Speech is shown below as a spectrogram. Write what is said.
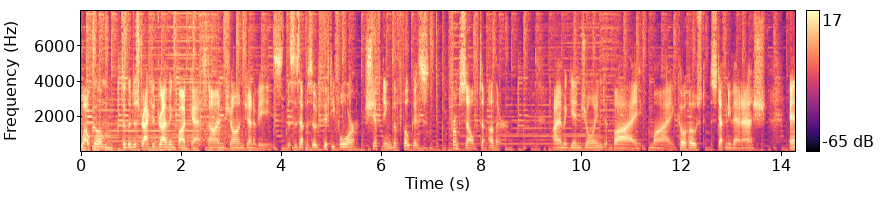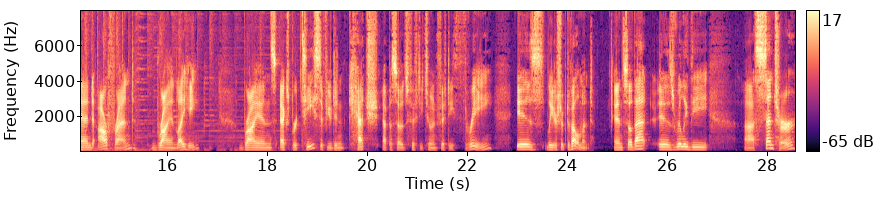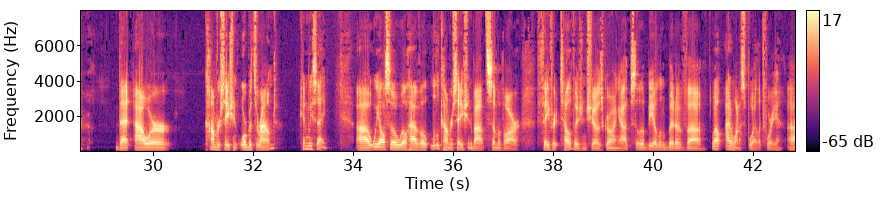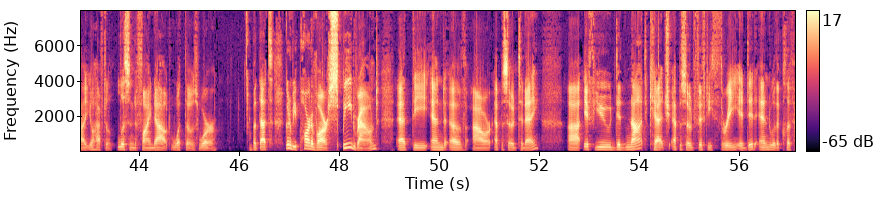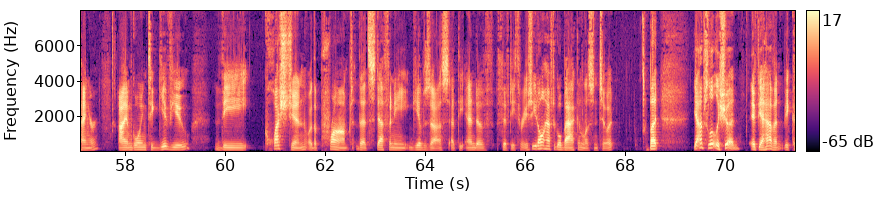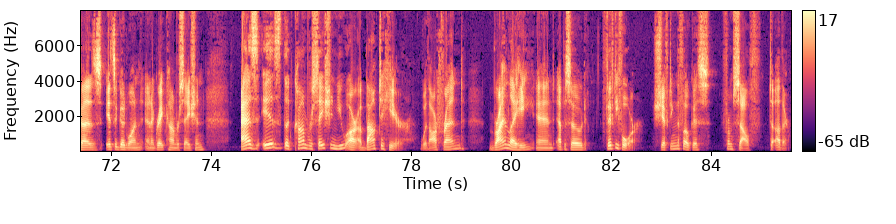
Welcome to the Distracted Driving Podcast. I'm Sean Genovese. This is episode 54 Shifting the Focus from Self to Other. I am again joined by my co host, Stephanie Van Ash, and our friend, Brian Leahy. Brian's expertise, if you didn't catch episodes 52 and 53, is leadership development. And so that is really the uh, center that our conversation orbits around, can we say? Uh, we also will have a little conversation about some of our favorite television shows growing up. So there'll be a little bit of, uh, well, I don't want to spoil it for you. Uh, you'll have to listen to find out what those were. But that's going to be part of our speed round at the end of our episode today. Uh, if you did not catch episode 53, it did end with a cliffhanger. I am going to give you the question or the prompt that Stephanie gives us at the end of 53. So you don't have to go back and listen to it. But you absolutely should if you haven't, because it's a good one and a great conversation, as is the conversation you are about to hear with our friend Brian Leahy and episode 54 Shifting the Focus from Self to Other.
